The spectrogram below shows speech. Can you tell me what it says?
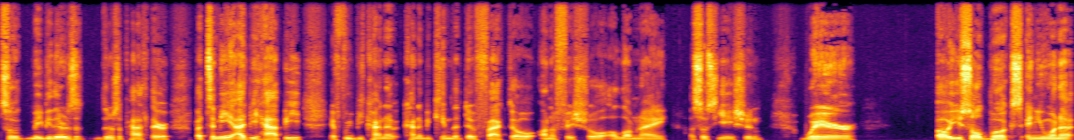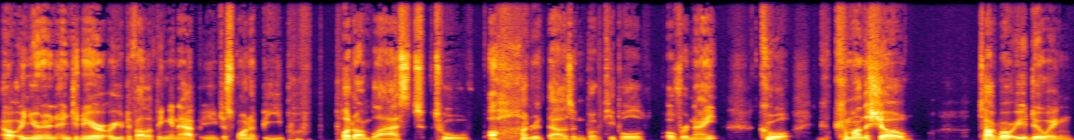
So maybe there's a there's a path there. But to me, I'd be happy if we be kind of kind of became the de facto unofficial alumni association where oh you sold books and you want to oh, and you're an engineer or you're developing an app and you just want to be p- put on blast to a hundred thousand book people overnight? Cool. Come on the show talk about what you're doing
